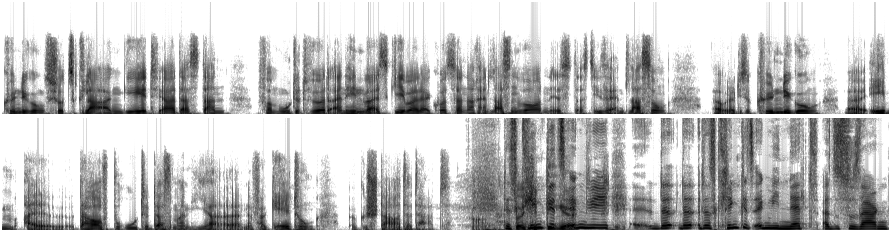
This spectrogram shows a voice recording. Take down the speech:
Kündigungsschutzklagen geht, ja, dass dann vermutet wird, ein Hinweisgeber, der kurz danach entlassen worden ist, dass diese Entlassung äh, oder diese Kündigung äh, eben all, darauf beruhte, dass man hier äh, eine Vergeltung gestartet hat. Das klingt Dinge jetzt irgendwie, das, das, klingt jetzt irgendwie nett, also zu sagen,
